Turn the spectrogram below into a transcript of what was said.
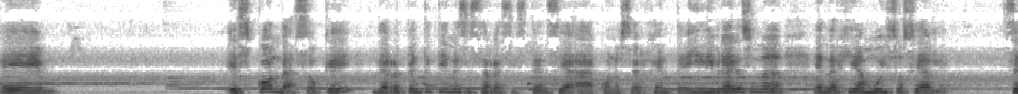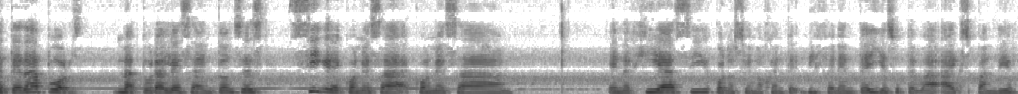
eh, escondas, ¿ok? De repente tienes esa resistencia a conocer gente y Libra eres una energía muy sociable, se te da por naturaleza, entonces sigue con esa, con esa energía, sigue conociendo gente diferente y eso te va a expandir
